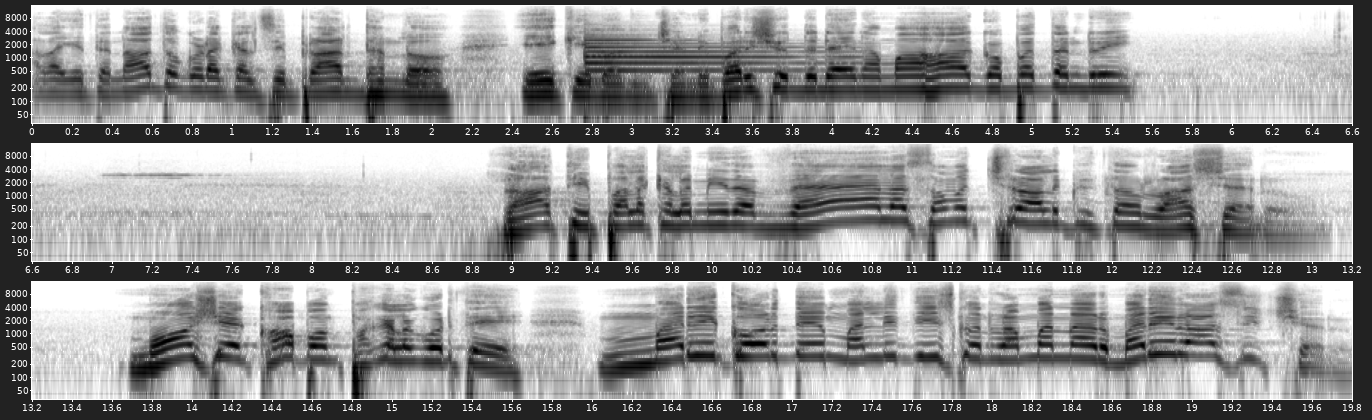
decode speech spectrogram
అలాగైతే నాతో కూడా కలిసి ప్రార్థనలో ఏకీభవించండి. పరిశుద్ధుడైన మహా గొప్ప తండ్రి. రాతి పలకల మీద వేల సంవత్సరాల క్రితం రాశారు. మోసే కోపం పగలగొడితే మరీ కోరితే మళ్ళీ తీసుకొని రమ్మన్నారు మరీ రాసిచ్చారు.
